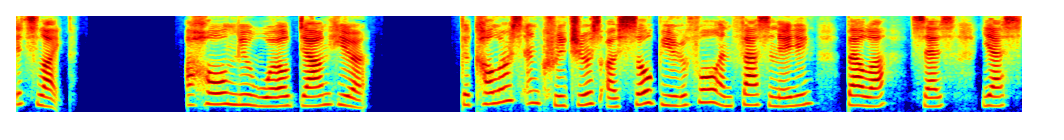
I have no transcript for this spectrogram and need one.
it's like a whole new world down here. The colors and creatures are so beautiful and fascinating, Bella says, yes,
